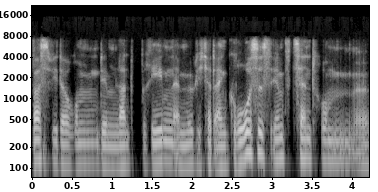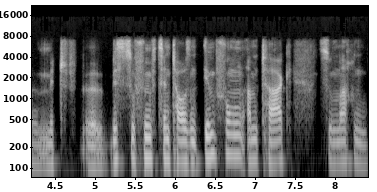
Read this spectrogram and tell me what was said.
was wiederum dem Land Bremen ermöglicht hat, ein großes Impfzentrum äh, mit äh, bis zu 15.000 Impfungen am Tag zu machen.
